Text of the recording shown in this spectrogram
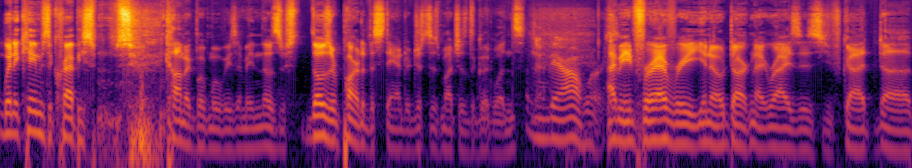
When it comes to crappy s- s- comic book movies, I mean those are those are part of the standard just as much as the good ones. I mean, there are worse. I mean, for every you know Dark Knight Rises, you've got uh,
